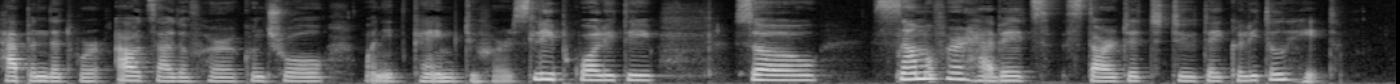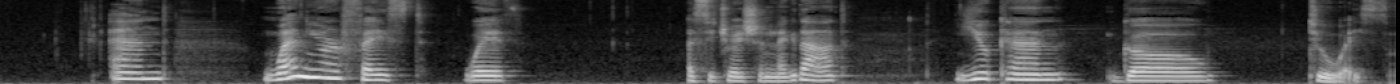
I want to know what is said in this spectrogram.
happened that were outside of her control when it came to her sleep quality. So some of her habits started to take a little hit. And when you're faced with a situation like that, you can go two ways.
